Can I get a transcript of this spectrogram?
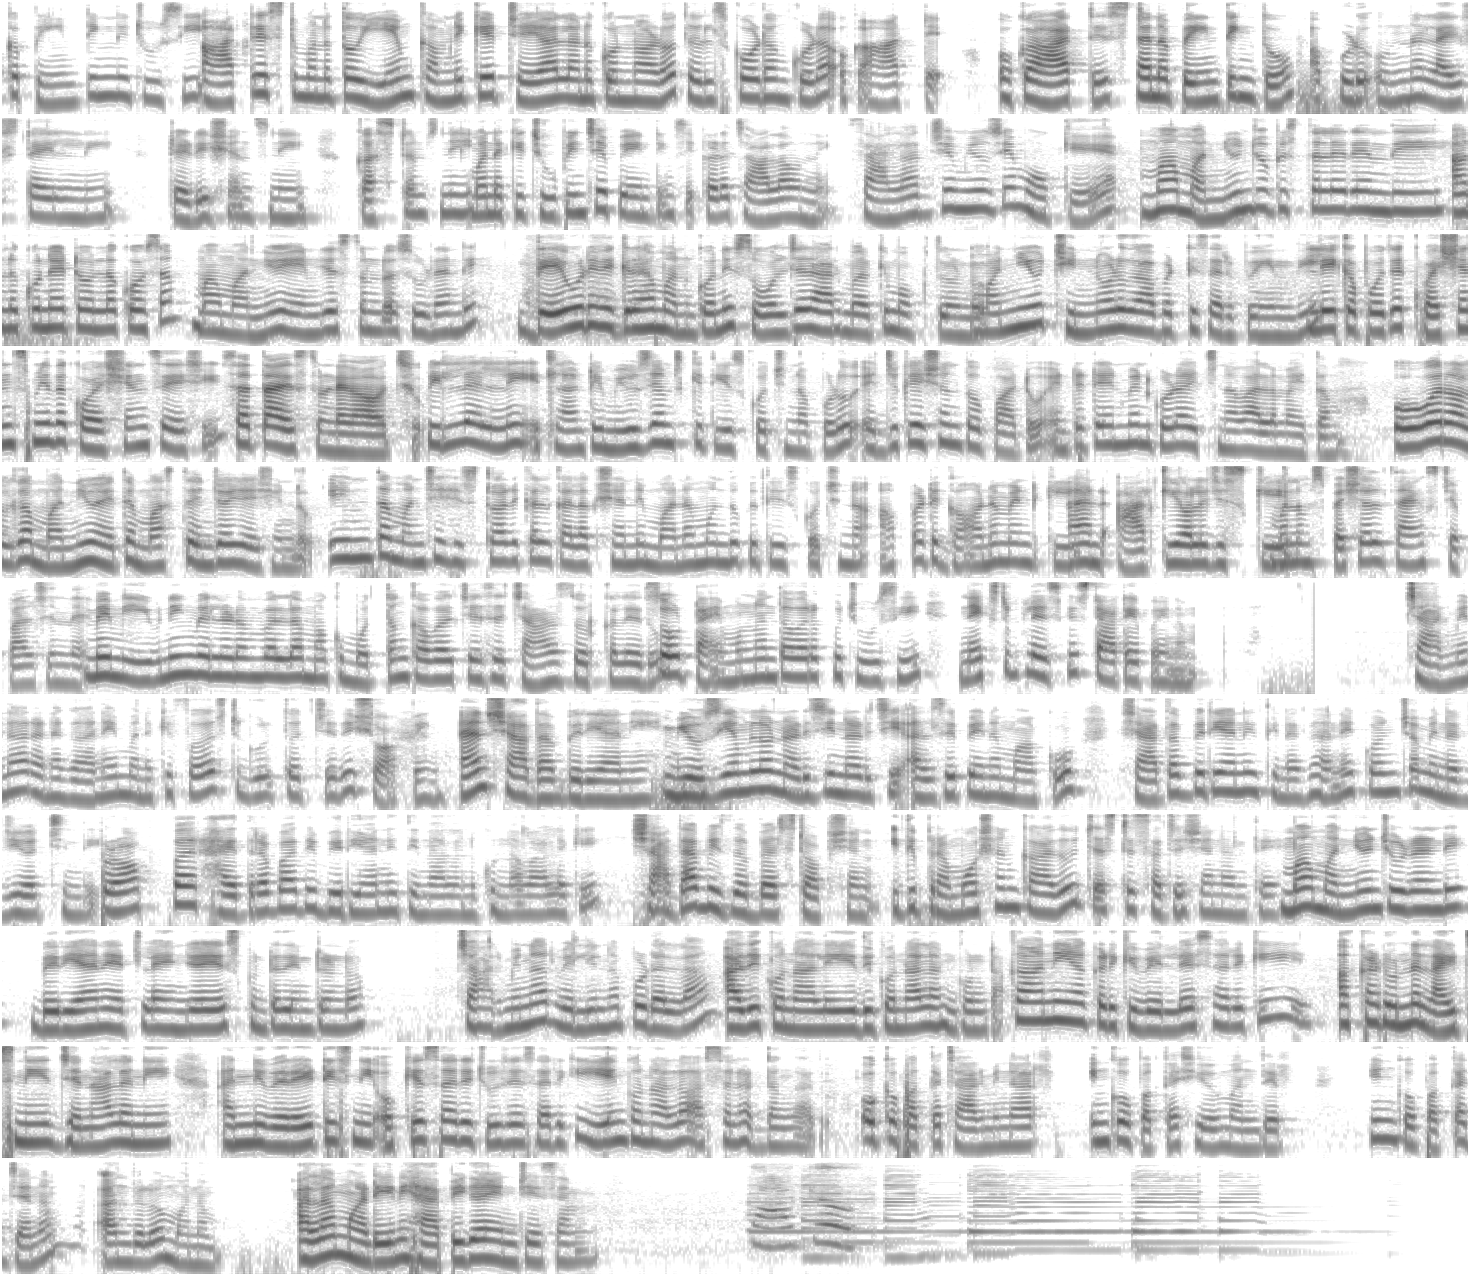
ఒక పెయింటింగ్ని చూసి ఆర్టిస్ట్ మనతో ఏం కమ్యూనికేట్ చేయాలనుకున్నాడో తెలుసుకోవడం కూడా ఒక ఆర్టే. ఒక ఆర్టిస్ట్ తన పెయింటింగ్తో అప్పుడు ఉన్న లైఫ్ స్టైల్ని ట్రెడిషన్స్ని కస్టమ్స్ని మనకి చూపించే పెయింటింగ్స్ ఇక్కడ చాలా ఉన్నాయి. Salarjung museum okay. మా మన్యుని చూపిస్తలేరేంది? అనుకునేటోళ్ళ కోసం మా మన్యు ఏం చేస్తుండో చూడండి. దేవుడి విగ్రహం అనుకొని సోల్జర్ ఆర్మర్కి మొక్కుతుండు. మన్యు చిన్నోడు కాబట్టి సరిపోయింది. లేకపోతే క్వశ్చన్స్ మీద క్వశ్చన్స్ వేసి సతాయిస్తుండే కావచ్చు. పిల్లల్ని ఇట్లాంటి మ్యూజియంస్కి తీసుకొచ్చినప్పుడు ఎడ్యుకేషన్తో పాటు ఎంటర్టైన్మెంట్ కూడా ఇచ్చిన వాళ్ళం అవుతాం ఓవరాల్గా మన్యు అయితే మస్త్ ఎంజాయ్ చేసిండు. ఇంత మంచి హిస్టారికల్ కలెక్షన్ని మన ముందుకు తీసుకొచ్చిన అప్పటి గవర్నమెంట్కి అండ్ ఆర్కియాలజిస్ట్కి మనం స్పెషల్ థ్యాంక్స్ చెప్పాల్సిందే. మేము ఈవినింగ్ వెళ్ళడం వల్ల మాకు మొత్తం కవర్ చేసే ఛాన్స్ దొరకలేదు. సో టైం ఉన్నంత వరకు చూసి నెక్స్ట్ ప్లేస్కి స్టార్ట్ అయిపోయినాం. చార్మినార్ అనగానే మనకి ఫస్ట్ గుర్తొచ్చేది షాపింగ్. అండ్ షాదాబ్ బిర్యానీ. మ్యూజియంలో నడిచి నడిచి అలసిపోయిన మాకు షాదాబ్ బిర్యానీ తినగానే కొంచెం ఎనర్జీ వచ్చింది. ప్రాపర్ హైదరాబాదీ బిర్యానీ తినాలనుకున్న వాళ్ళకి Shadab is the best option ఇది ప్రమోషన్ కాదు జస్ట్ సజెషన్ అంతే. మా మన్యుని చూడండి బిర్యానీ ఎట్లా ఎంజాయ్ చేసుకుంటూ తింటుండో. చార్మినార్ వెళ్ళినప్పుడల్లా అది కొనాలి ఇది కొనాలి అనుకుంటా కానీ అక్కడికి వెళ్ళేసరికి అక్కడ ఉన్న లైట్స్ని జనాలని అన్ని వెరైటీస్ని ఒకేసారి చూసేసరికి ఏం కొనాలో అస్సలు అర్థం కాదు. ఒక పక్క చార్మినార్ ఇంకో పక్క శివ మందిర్ ఇంకో పక్క జనం అందులో మనం. అలా మా డేని హ్యాపీగా ఎండ్ చేసాం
